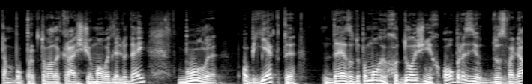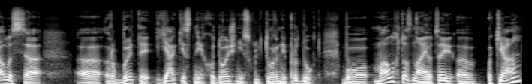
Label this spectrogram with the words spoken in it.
там бо проектували кращі умови для людей, були об'єкти, де за допомогою художніх образів дозволялося робити якісний художній скульптурний продукт. Бо мало хто знає, оцей е, океан,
